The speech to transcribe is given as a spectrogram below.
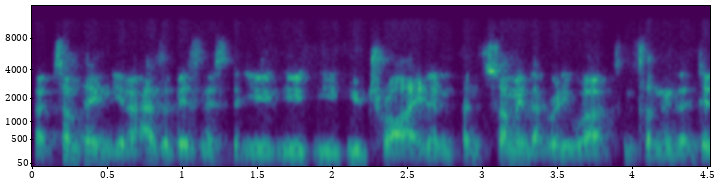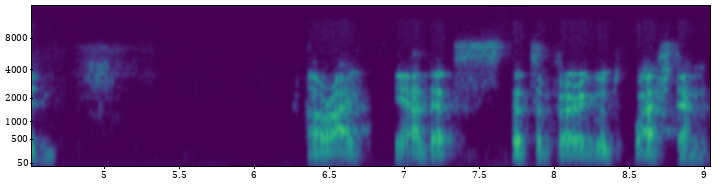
But something, you know, as a business that you you you tried and, and something that really worked and something that didn't. All right. Yeah, that's that's a very good question.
